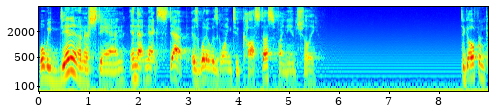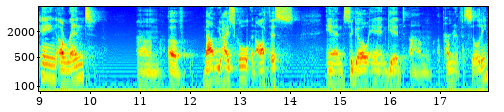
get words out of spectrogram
What we didn't understand in that next step is what it was going to cost us financially. To go from paying a rent um, of Mountain View High School, an office, and to go and get um, a permanent facility.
